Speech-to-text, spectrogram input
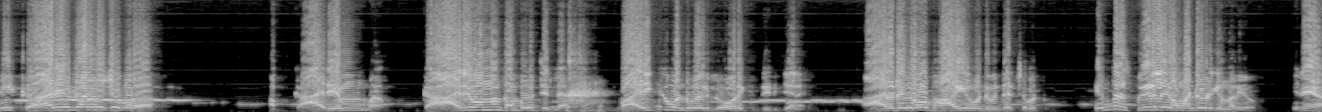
നീ കാര്യം എന്താണെന്ന് വെച്ചാ പറ. കാര്യം കാര്യമൊന്നും സംഭവിച്ചില്ല. ബൈക്ക് കൊണ്ടുപോയി ലോറിക്ക് തിരിച്ചാനെ ആരുടെയോ ഭാഗ്യം കൊണ്ട് ഇവൻ രക്ഷപ്പെട്ടു. എന്തൊരു സ്പീഡിലേക്ക് വണ്ടി ഓടിക്കുന്നറിയോ ഇനിയാ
